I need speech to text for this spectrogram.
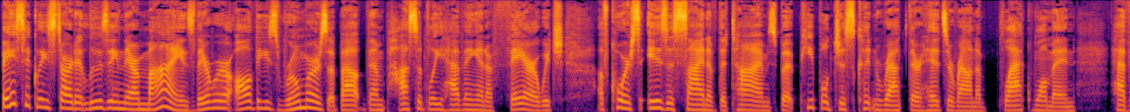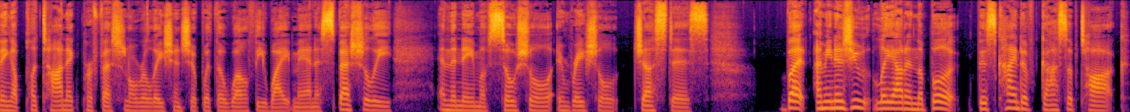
basically started losing their minds. There were all these rumors about them possibly having an affair, which, of course, is a sign of the times, but people just couldn't wrap their heads around a black woman having a platonic professional relationship with a wealthy white man, especially in the name of social and racial justice. But, I mean, as you lay out in the book, this kind of gossip talk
